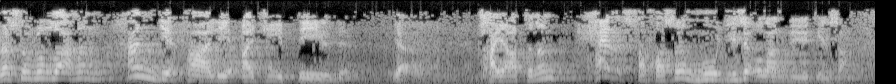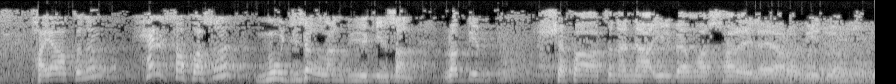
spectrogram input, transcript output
Resulullah'ın hangi hali acayip değildi? Ya hayatının her safhası mucize olan büyük insan. Hayatının her safhası mucize olan büyük insan. Rabbim şefaatine nail ve mazhar eyle ya Rabbi diyor.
